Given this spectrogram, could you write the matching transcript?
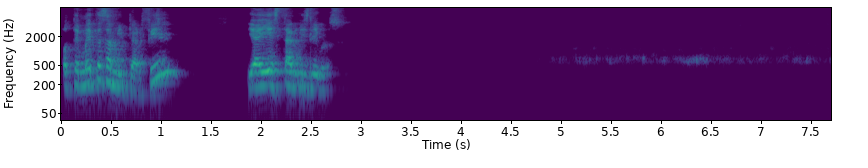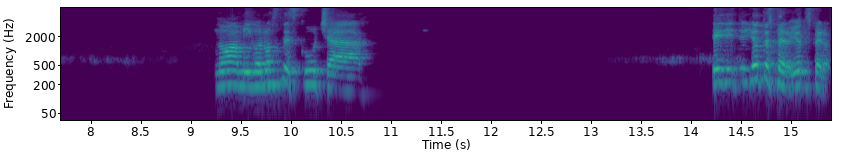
o te metes a mi perfil y ahí están mis libros. No, amigo, no se te escucha. yo te espero, yo te espero.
